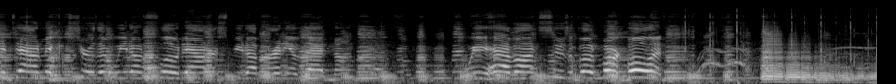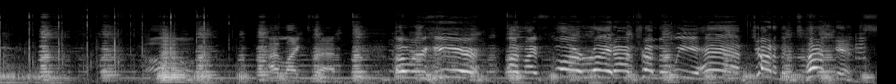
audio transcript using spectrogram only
it down, making sure that we don't slow down or speed up or any of that nonsense. We have on sousaphone Mark Boland. Oh, I liked that. Over here, on my far right on trumpet, we have Jonathan Tompkins.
